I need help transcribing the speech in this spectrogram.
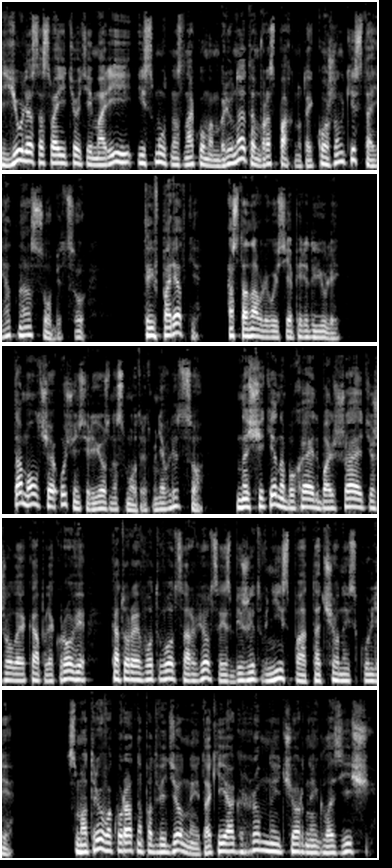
Юля со своей тетей Марией и смутно знакомым брюнетом в распахнутой кожанке стоят на особицу — «Ты в порядке?» Останавливаюсь я перед Юлей. Та молча очень серьезно смотрит мне в лицо. На щеке набухает большая тяжелая капля крови, которая вот-вот сорвется и сбежит вниз по отточенной скуле. Смотрю в аккуратно подведенные, такие огромные черные глазищи.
